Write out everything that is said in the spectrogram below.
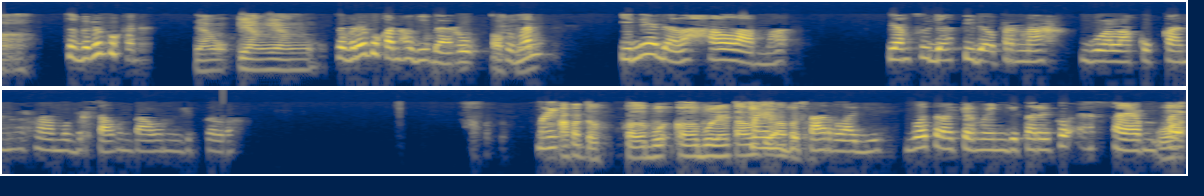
Heeh. Sebenarnya bukan yang yang yang sebenarnya bukan hobi baru, Oke. cuman ini adalah hal lama yang sudah tidak pernah gue lakukan selama bertahun-tahun gitu loh. main Apa tuh? Kalau bo- kalau boleh tahu main tuh apa tuh? gitar lagi. Gue terakhir main gitar itu SMP. Wah.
